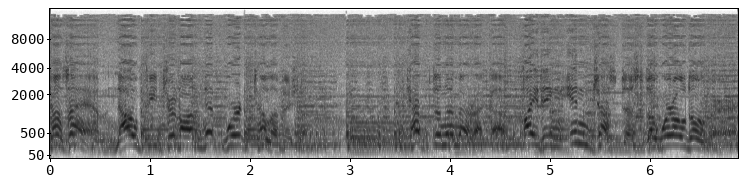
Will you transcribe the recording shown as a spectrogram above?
Shazam, now featured on network television. Captain America, fighting injustice the world over.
